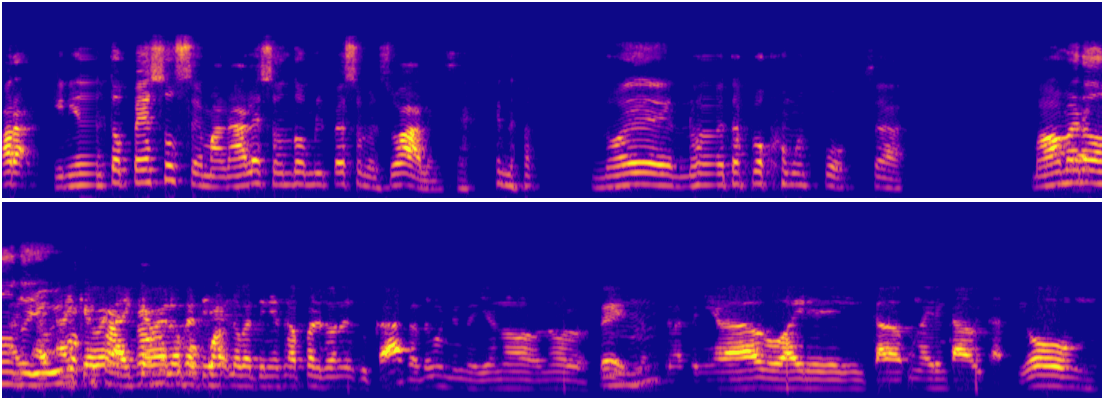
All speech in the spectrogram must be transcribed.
Ahora, 500 pesos semanales son 2 mil pesos mensuales. no, no, es, no es tampoco muy poco. O sea, más o menos donde yo vivo. Hay que ver, hay que ver lo, que tiene, lo que tenía esa persona en su casa, ¿tú me entiendes? Yo no, no lo sé. Uh -huh. tenía dado aire en cada, un aire en cada habitación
